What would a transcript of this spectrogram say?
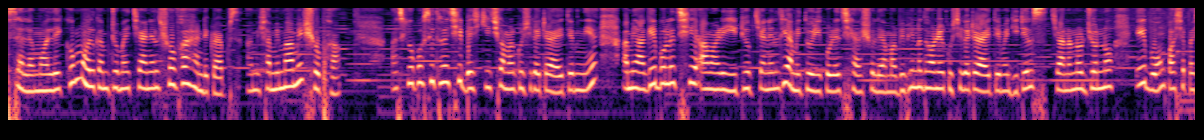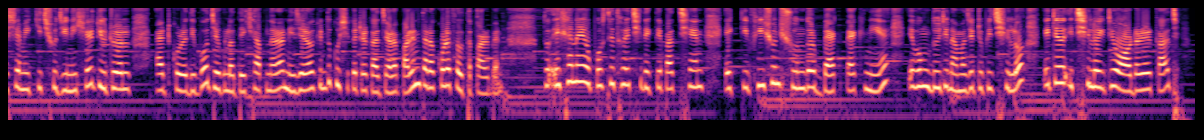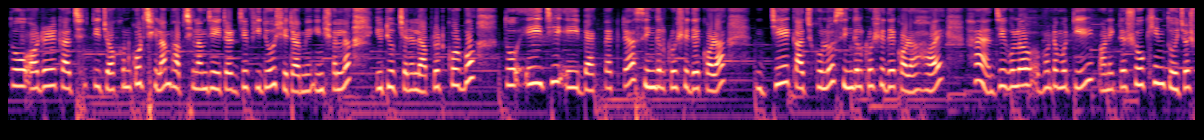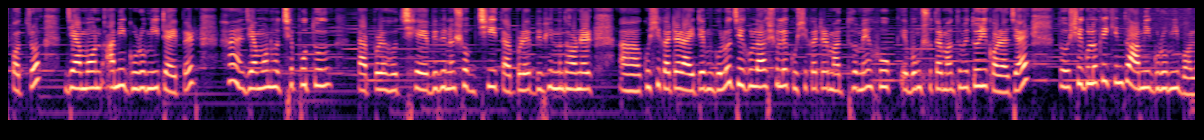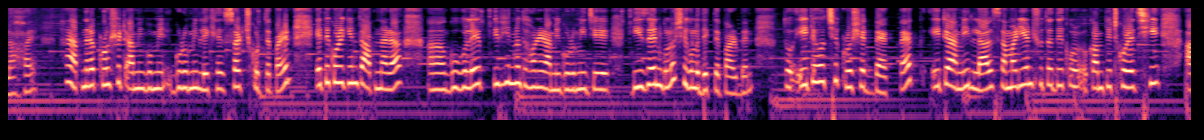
আসসালামু আলাইকুম welcome to my channel Shobha handicrafts আমি শামিমা আমির, শোভা। আজকে উপস্থিত হয়েছি বেশ কিছু আমার কুশিকাটার আইটেম নিয়ে। আমি আগেই বলেছি, আমার এই ইউটিউব চ্যানেলটি আমি তৈরি করেছি আসলে আমার বিভিন্ন ধরনের কুশিকাটার আইটেমের ডিটেলস জানানোর জন্য এবং পাশাপাশি আমি কিছু জিনিসের টিউটোরিয়াল অ্যাড করে দিব যেগুলো দেখে আপনারা নিজেরাও কিন্তু কুশিকাটার কাজ যারা পারেন তারা করে ফেলতে পারবেন। তো এখানে উপস্থিত হয়েছি, দেখতে পাচ্ছেন একটি ভীষণ সুন্দর ব্যাকপ্যাক নিয়ে এবং দুইটি নামাজের টুপি ছিল। এটা ছিল একটি অর্ডারের কাজ। তো অর্ডারের কাজটি যখন করছিলাম, ভাবছিলাম যে এটার যে ভিডিও সেটা আমি ইনশাল্লাহ ইউটিউব চ্যানেলে আপলোড করব। তো এই যে এই ব্যাকপ্যাকটা সিঙ্গেল ক্রোশে দিয়ে করা, যে কাজগুলো সিঙ্গেল ক্রোশে দিয়ে করা হয় হ্যাঁ যেগুলো মোটামুটি অনেকটা শৌখিন তৈজসপত্র, যেমন আমি গুরুমি টাইপের হ্যাঁ যেমন হচ্ছে পুতুল তারপরে হচ্ছে বিভিন্ন সবজি, তারপরে বিভিন্ন ধরনের কুশিকাটার কুশি কাটার আইটেমগুলো যেগুলো আসলে কুশি কাটার মাধ্যমে হুক এবং সুতার মাধ্যমে তৈরি করা যায়। তো সেগুলোকে কিন্তু আমি গ্রুমি বলা হয়। হ্যাঁ আপনারা ক্রোশেট আমি গুমি, গুরুমি লিখে সার্চ করতে পারেন। এতে করে কিন্তু আপনারা গুগলে বিভিন্ন ধরনের আমি গুরুমি যে ডিজাইনগুলো সেগুলো দেখতে পারবেন। তো এইটা হচ্ছে ক্রোশেট ব্যাকপ্যাক এটা আমি লাল সামারিয়ান সুতা দিয়ে কমপ্লিট করেছি।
